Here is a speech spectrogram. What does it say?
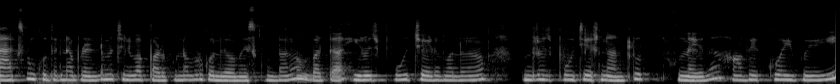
మ్యాక్సిమం కుదిరినప్పుడు అంటే మా చిన్నబాబు పడుకున్నప్పుడు కొన్ని తోమేసుకుంటాను. బట్ ఈరోజు పూజ చేయడం వల్ల ముందు రోజు పూజ చేసిన అంట్లు ఉన్నాయి కదా అవి ఎక్కువ అయిపోయాయి.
